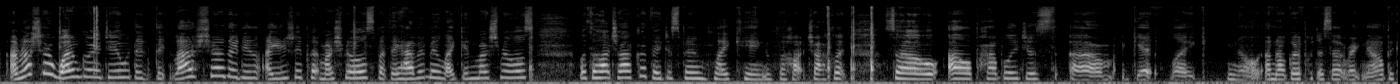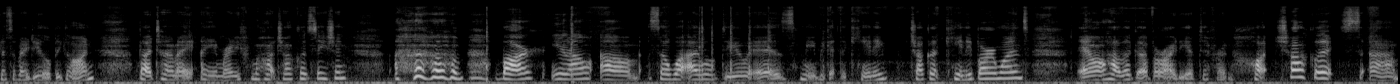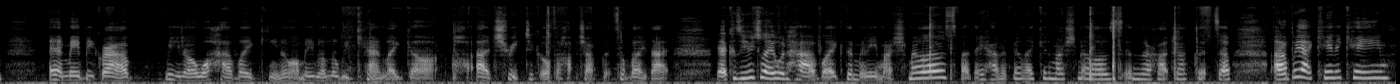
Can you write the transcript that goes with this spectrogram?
I'm not sure what I'm going to do. The, the, last year they didn't. I usually put marshmallows, but they haven't been liking marshmallows with the hot chocolate. They've just been liking the hot chocolate. So I'll probably just um, get like you know, I'm not going to put this out right now because the idea will be gone by the time I, I am ready from a hot chocolate station bar, you know. Um, so what I will do is maybe get the candy, chocolate candy bar ones and I'll have like a variety of different hot chocolates um, and maybe grab you know, we'll have like, you know, maybe on the weekend, like uh, a treat to go with the hot chocolate, something like that. Yeah, because usually I would have like the mini marshmallows, but they haven't been liking marshmallows in their hot chocolate. So, uh, but yeah, candy cane,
